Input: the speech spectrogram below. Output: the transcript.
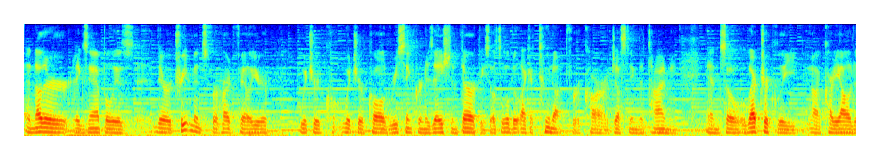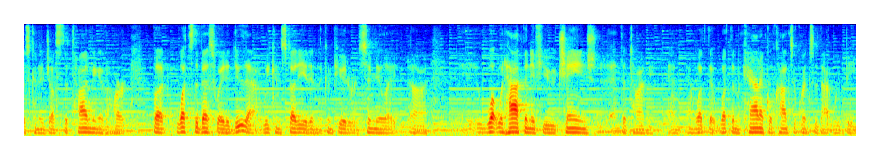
another example is there are treatments for heart failure which are which are called resynchronization therapy. So it's a little bit like a tune-up for a car, adjusting the timing. And so electrically, uh, cardiologists can adjust the timing of the heart. But what's the best way to do that? We can study it in the computer and simulate uh, what would happen if you changed the timing and, and what the what the mechanical consequence of that would be.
